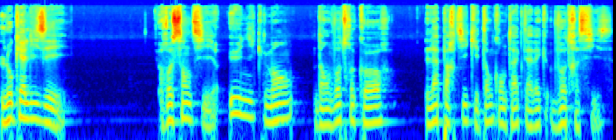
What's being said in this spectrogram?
localiser, ressentir uniquement dans votre corps la partie qui est en contact avec votre assise.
